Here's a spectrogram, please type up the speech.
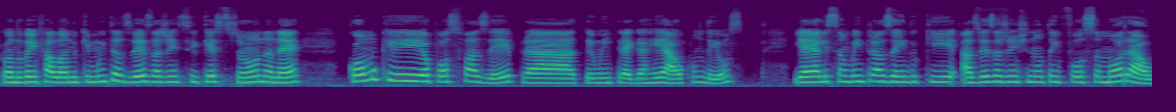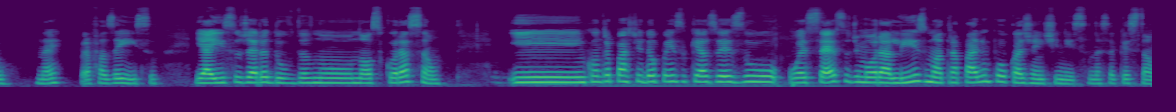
quando vem falando que muitas vezes a gente se questiona, né? Como que eu posso fazer para ter uma entrega real com Deus? E aí a lição vem trazendo que às vezes a gente não tem força moral, né, para fazer isso. E aí isso gera dúvidas no nosso coração. E em contrapartida, eu penso que às vezes o, o excesso de moralismo atrapalha um pouco a gente nisso, nessa questão.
